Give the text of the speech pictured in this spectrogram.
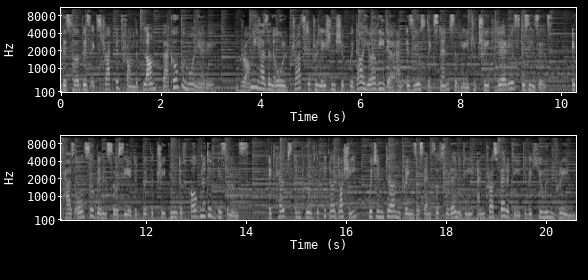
this herb is extracted from the plant Bacopa monnieri. Brahmi has an old trusted relationship with Ayurveda and is used extensively to treat various diseases. It has also been associated with the treatment of cognitive dissonance. It helps improve the pitta dosha, which in turn brings a sense of serenity and prosperity to the human brain.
